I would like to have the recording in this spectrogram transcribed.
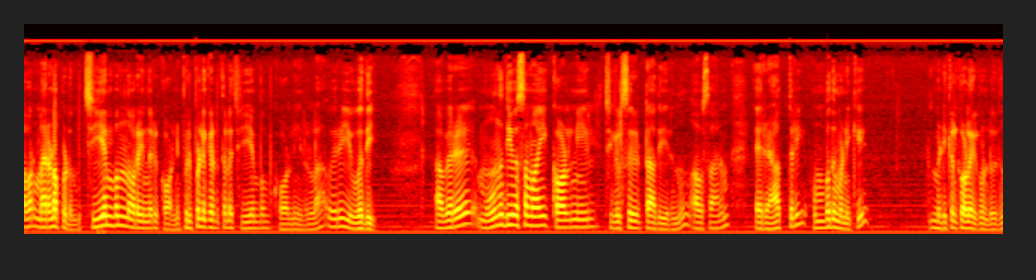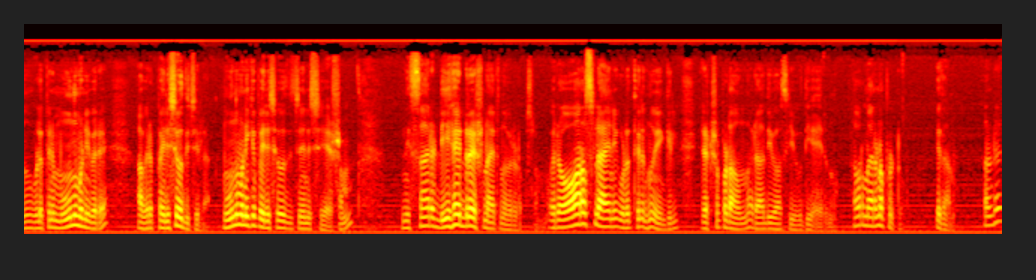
അവർ മരണപ്പെടും. ചീയമ്പം എന്ന് പറയുന്നൊരു കോളനി പുൽപ്പള്ളിക്കടുത്തുള്ള ചീയമ്പം കോളനിയിലുള്ള ഒരു യുവതി. അവർ മൂന്ന് ദിവസമായി കോളനിയിൽ ചികിത്സ കിട്ടാതെയിരുന്നു അവസാനം രാത്രി ഒമ്പത് മണിക്ക് മെഡിക്കൽ കോളേജിൽ കൊണ്ടുവരുന്നു. വെളുപ്പിന് മൂന്ന് മണി വരെ അവരെ പരിശോധിച്ചില്ല. മൂന്ന് മണിക്ക് പരിശോധിച്ചതിന് ശേഷം നിസ്സാര ഡീഹൈഡ്രേഷൻ ആയിരുന്നു അവരുടെ പ്രശ്നം. ഒരു എസ് ലായനി കൊടുത്തിരുന്നുവെങ്കിൽ രക്ഷപ്പെടാവുന്ന ഒരു ആദിവാസി യുവതിയായിരുന്നു. അവർ മരണപ്പെട്ടു. ഇതാണ്. അതുകൊണ്ട്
